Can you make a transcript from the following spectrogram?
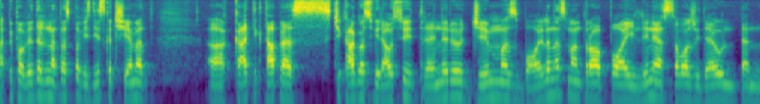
apipavydalina tas pavyzdys, kad šiemet uh, ką tik tapęs Čikagos vyriausiųjų trenerių Jimas Boylinas, man atrodo, po eilinės savo žaidėjų, ten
